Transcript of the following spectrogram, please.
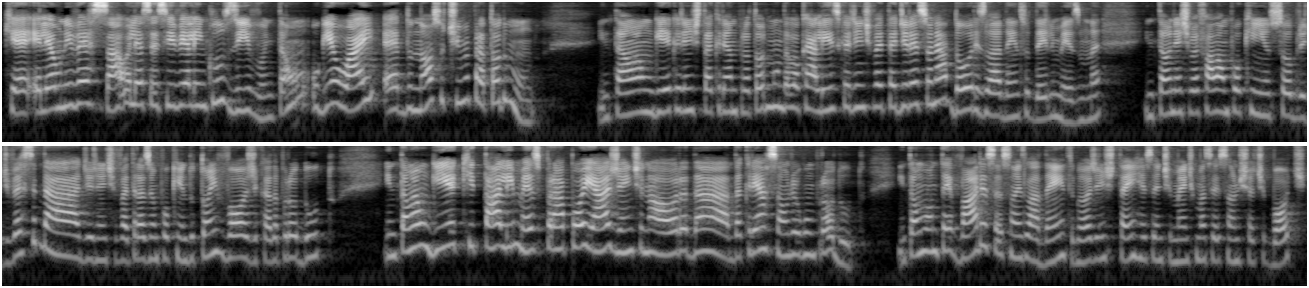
que é, ele é universal, ele é acessível e ele é inclusivo. Então, o Guia Y é do nosso time para todo mundo. Então, é um guia que a gente está criando para todo mundo da Localize, que a gente vai ter direcionadores lá dentro dele mesmo, né? Então, a gente vai falar um pouquinho sobre diversidade, a gente vai trazer um pouquinho do tom e voz de cada produto. Então, é um guia que está ali mesmo para apoiar a gente na hora da, da criação de algum produto. Então, vão ter várias sessões lá dentro, igual a gente tem recentemente uma sessão de chatbot,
